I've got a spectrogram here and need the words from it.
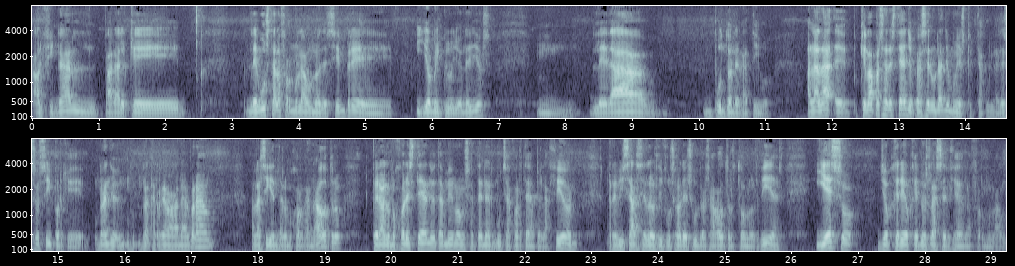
al final, para el que le gusta la Fórmula 1 de siempre, y yo me incluyo en ellos, mm, le da un punto negativo. A la, eh, ¿Qué va a pasar este año? Que va a ser un año muy espectacular, eso sí, porque un año, una carrera va a ganar Brown, a la siguiente a lo mejor gana otro, pero a lo mejor este año también vamos a tener mucha corte de apelación, revisarse los difusores unos a otros todos los días, y eso yo creo que no es la esencia de la Fórmula 1.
